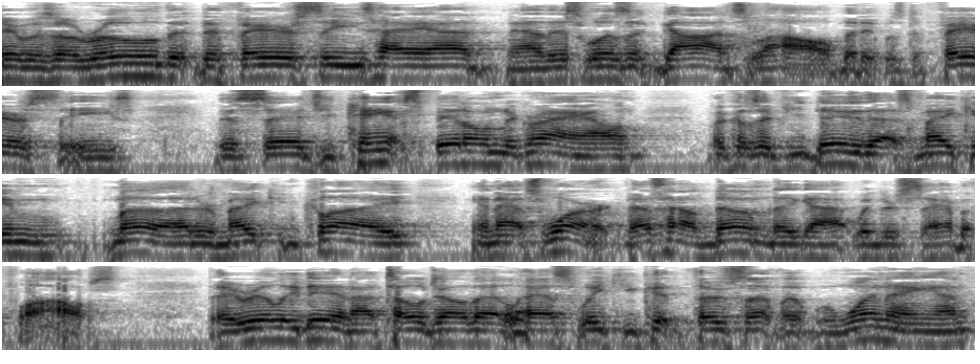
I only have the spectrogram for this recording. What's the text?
There was a rule that the Pharisees had. Now, this wasn't God's law, but it was the Pharisees that said you can't spit on the ground because if you do, that's making mud or making clay, and that's work. That's how dumb they got with their Sabbath laws. They really did. I told y'all that last week. You couldn't throw something up with one hand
